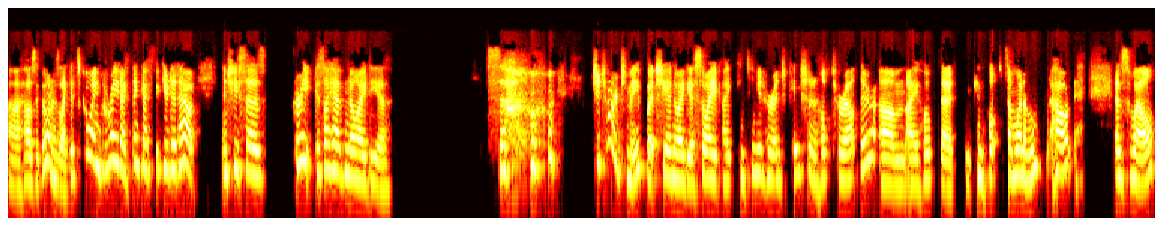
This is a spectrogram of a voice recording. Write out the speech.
uh, how's it going?" I was like, "It's going great. I think I figured it out." And she says, "Great, because I have no idea." So she charged me, but she had no idea. So I, I continued her education and helped her out there. Um, I hope that we can help someone else out as well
